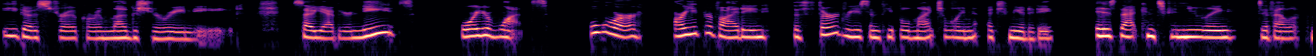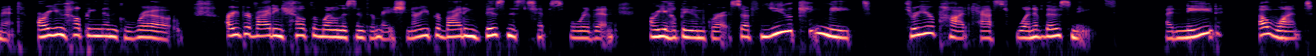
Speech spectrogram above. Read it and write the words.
ego stroke or a luxury need. So you have your needs or your wants. Or are you providing the third reason people might join a community is that continuing development? Are you helping them grow? Are you providing health and wellness information? Are you providing business tips for them? Are you helping them grow? So if you can meet through your podcast one of those needs, a need, a want,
